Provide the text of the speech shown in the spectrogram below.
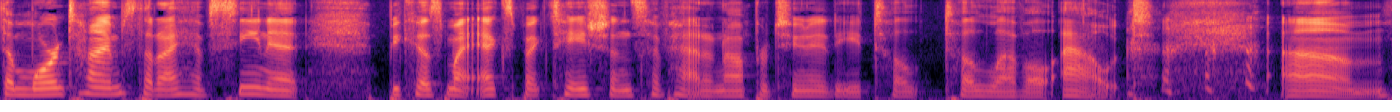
the more times that I have seen it because my expectations have had an opportunity to to level out. um,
